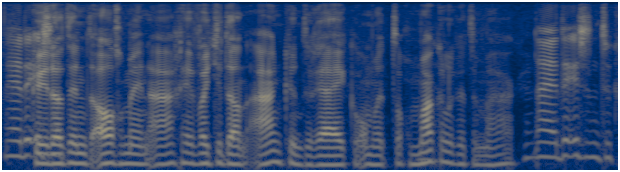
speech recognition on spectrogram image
nee, kun je dat in het algemeen aangeven? Wat je dan aan kunt reiken om het toch makkelijker te maken? Nou ja, er is natuurlijk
